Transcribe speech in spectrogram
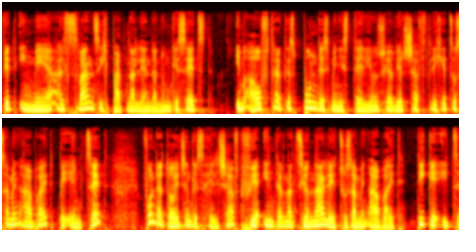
wird in mehr als 20 Partnerländern umgesetzt. Im Auftrag des Bundesministeriums für wirtschaftliche Zusammenarbeit BMZ von der Deutschen Gesellschaft für internationale Zusammenarbeit, die GIZ.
